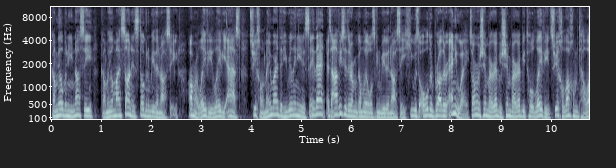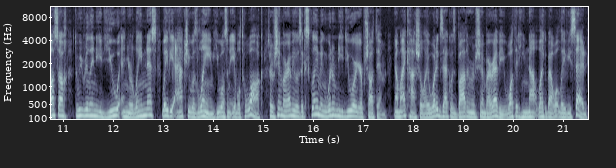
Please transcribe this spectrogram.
Gamliel ben Nasi, Gamliel, my son, is still going to be the Nasi. Omar Levi, Levi asked, Tzricha did he really need to say that? It's obviously that Rabbi Gamliel was going to be the Nasi. He was the older brother anyway. So Omar Shimba Rebbe, Shimba Rebbe told Levi, Tzricha Lachum Talasach, do we really need you and your lameness? Levi actually was lame. He wasn't able to walk. So Shimba Rebbe was exclaiming, we don't need you or your pshatim. Now my kashale, what exactly was bothering Shimba Rebbe? What did he not like about what Levi said?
